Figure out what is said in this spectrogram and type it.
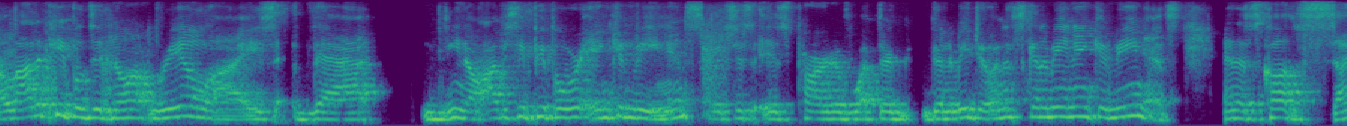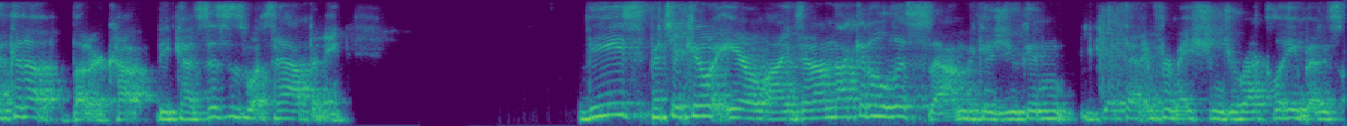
A lot of people did not realize that, you know, obviously people were inconvenienced, which is, is part of what they're going to be doing. It's going to be an inconvenience. And it's called suck it up, buttercup, because this is what's happening these particular airlines, and I'm not going to list them because you can get that information directly, but it's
